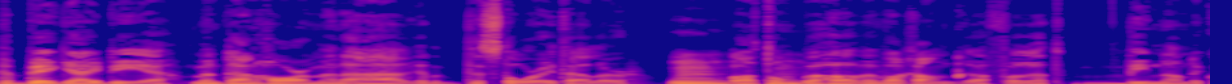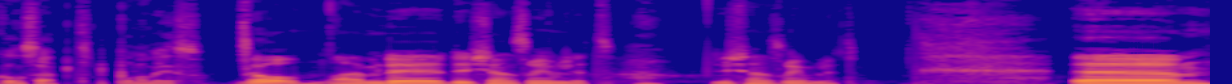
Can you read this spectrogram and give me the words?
the big idea, men Dan Harmon är the storyteller. Mm. Och att de mm. behöver varandra för ett vinnande koncept på något vis. Ja, nej, men det, det känns rimligt. Det känns rimligt. Ehm,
